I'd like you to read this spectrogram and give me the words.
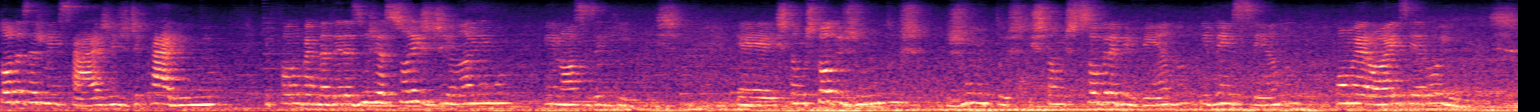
todas as mensagens de carinho, que foram verdadeiras injeções de ânimo em nossas equipes. É, estamos todos juntos, juntos estamos sobrevivendo e vencendo como heróis e heroínas.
